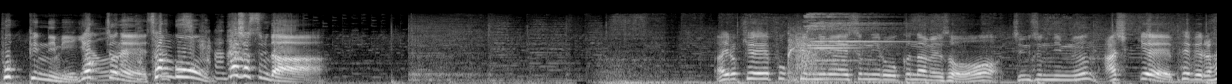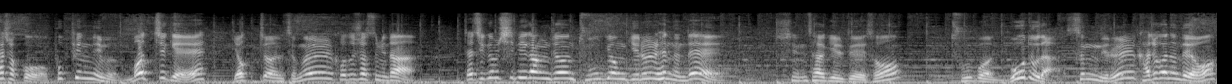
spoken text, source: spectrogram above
포피님이 역전에 성공하셨습니다. 아 이렇게 포핀님의 승리로 끝나면서 진수님은 아쉽게 패배를 하셨고 포핀님은 멋지게 역전승을 거두셨습니다. 자 지금 12강전 두 경기를 했는데 신사길드에서 두 번 모두 다 승리를 가져갔는데요.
